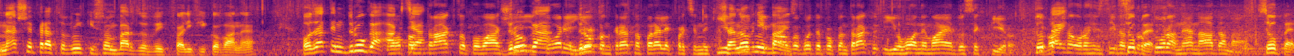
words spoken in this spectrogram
Nasze pracowniki są bardzo wykwalifikowane. Poza tym druga По контракту, по вашій Друга- історії, друг- є конкретно перелік працівників, Шановні які мав би бути по контракту, і його немає до сих пір. Тут і ваша організаційна Супер. структура не надана. Super.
